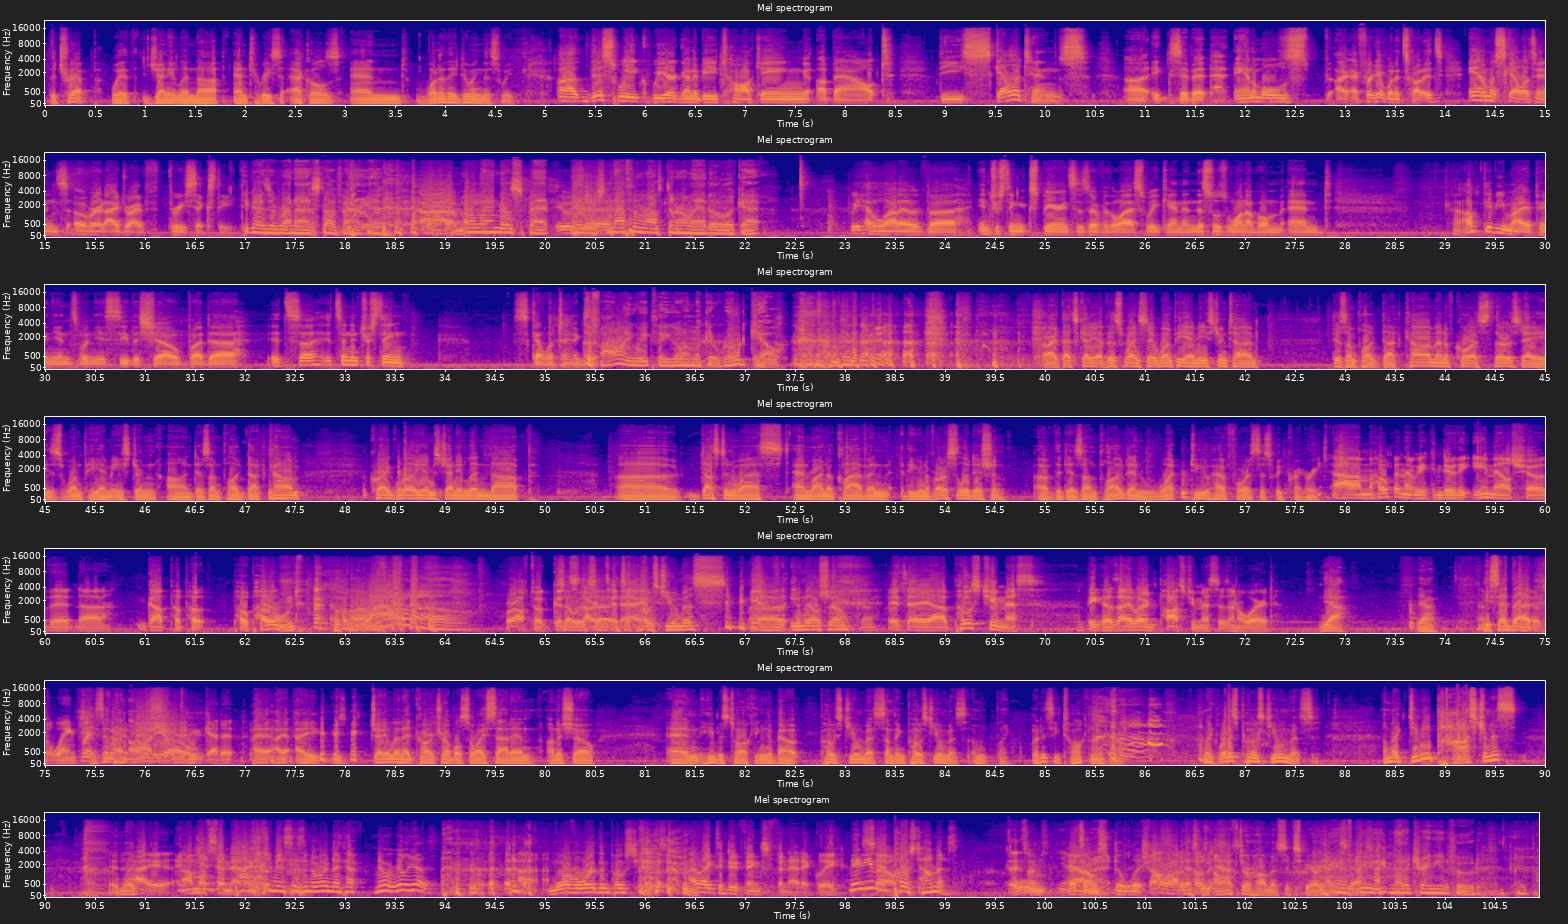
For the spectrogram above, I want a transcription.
The Trip with Jenny Lynn Knopp and Teresa Eccles. And what are they doing this week? Uh, this week we are going to be talking about the skeletons uh, exhibit, animals. I, I forget what it's called. It's animal skeletons over at iDrive 360. You guys have run out of stuff, haven't you? Orlando's spent. was, There's uh, nothing left in Orlando to look at. We had a lot of uh, interesting experiences over the last weekend, and this was one of them. And I'll give you my opinions when you see the show, but uh, it's uh, it's an interesting skeleton The following week, they go and look at Roadkill. All right, that's coming up this Wednesday, 1 p.m. Eastern Time, disunplug.com. And of course, Thursdays, 1 p.m. Eastern on disunplug.com. Craig Williams, Jenny Lynn Knopp, uh, Dustin West, and Rhino Clavin, the Universal Edition of the DIS Unplugged. And what do you have for us this week, Gregory? I'm hoping that we can do the email show that uh, got popo- postponed. We're off to a good so it's start a, it's a today. posthumous uh, email show? It's a uh, posthumous because I learned posthumous isn't a word. Yeah. Yeah. He said that. It was a wink. He said that on the Audio show. didn't get it. I, I, I Jenny Lynn had car trouble, so I sat in on a show, and he was talking about posthumous, something posthumous. I'm like, what is he talking about? I'm like, what is posthumous? I'm like, do you mean posthumous? Like- I, I'm a You said fanatic. posthumous is an word, and I thought, no, it really is. Uh, more of a word than posthumous. I like to do things phonetically. Maybe you so. meant post-hummus. That's, um, you that know, sounds delicious. got a lot of Yes, an post-hummus. after hummus experience. After you Yes. eat Mediterranean food.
